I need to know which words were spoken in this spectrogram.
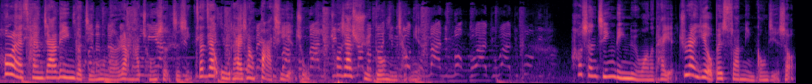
后来参加另一个节目呢，让她重拾自信，站在舞台上霸气演出，创下许多名场面。号称精灵女王的她也，居然也有被酸民攻击的时候。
